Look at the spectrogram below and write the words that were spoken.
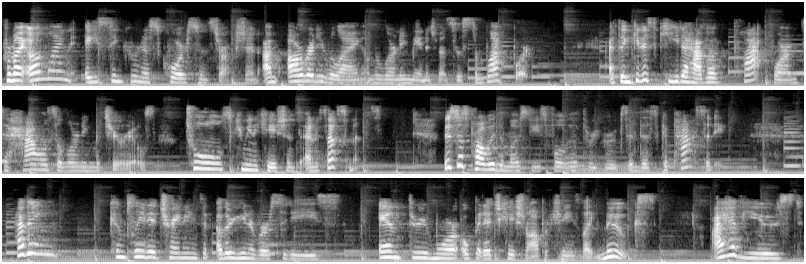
For my online asynchronous course instruction, I'm already relying on the learning management system Blackboard. I think it is key to have a platform to house the learning materials, tools, communications, and assessments. This is probably the most useful of the three groups in this capacity. Having completed trainings at other universities and through more open educational opportunities like MOOCs, I have used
